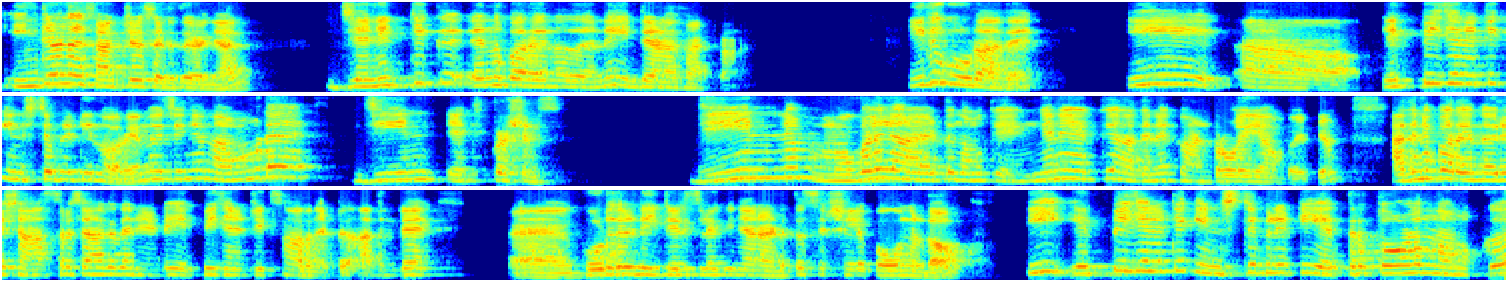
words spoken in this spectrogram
ഇന്റേണൽ ഫാക്ടേഴ്സ് എടുത്തു കഴിഞ്ഞാൽ ജനറ്റിക് എന്ന് പറയുന്നത് തന്നെ ഇന്റേണൽ ഫാക്ടറാണ് ഇതുകൂടാതെ ഈ എപ്പിജനറ്റിക് ഇൻസ്റ്റബിലിറ്റി എന്ന് പറയുന്നത് വെച്ച് കഴിഞ്ഞാൽ നമ്മുടെ ജീൻ എക്സ്പ്രഷൻസ് ജീനിന് മുകളിലായിട്ട് നമുക്ക് എങ്ങനെയൊക്കെ അതിനെ കൺട്രോൾ ചെയ്യാൻ പറ്റും അതിന് പറയുന്ന ഒരു ശാസ്ത്രശാഖ തന്നെയുണ്ട് എപ്പിജനറ്റിക്സ് എന്ന് പറഞ്ഞിട്ട്. അതിന്റെ കൂടുതൽ ഡീറ്റെയിൽസിലേക്ക് ഞാൻ അടുത്ത സെഷനിൽ പോകുന്നുണ്ടോ. ഈ എപ്പിജനറ്റിക് ഇൻസ്റ്റബിലിറ്റി എത്രത്തോളം നമുക്ക്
